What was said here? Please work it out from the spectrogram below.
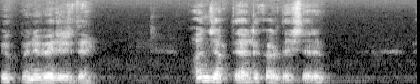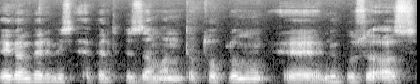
hükmünü verirdi. Ancak değerli kardeşlerim, Peygamberimiz Efendimiz zamanında toplumun e, nüfusu az,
